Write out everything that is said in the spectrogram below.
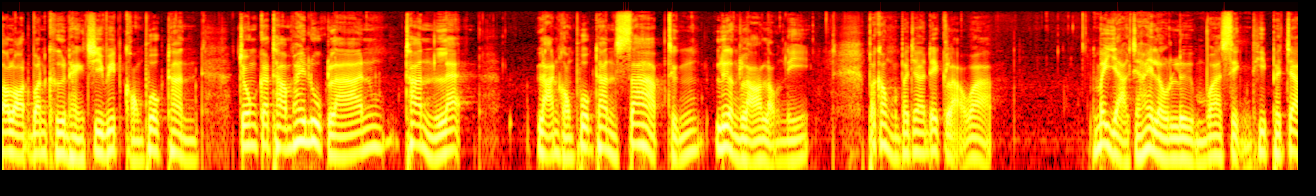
ตลอดวันคืนแห่งชีวิตของพวกท่าน จงกระทำให้ลูกหลานท่านและหลานของพวกท่านทราบถึงเรื่องราวเหล่านี้ พระคำของพระเจ้าได้กล่าวว่า ไม่อยากจะให้เราลืมว่าสิ่งที่พระเจ้า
